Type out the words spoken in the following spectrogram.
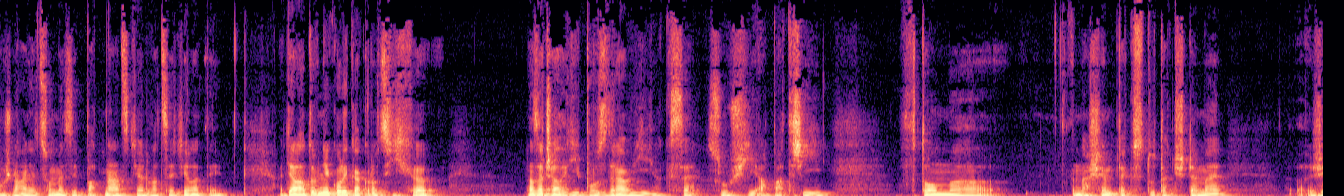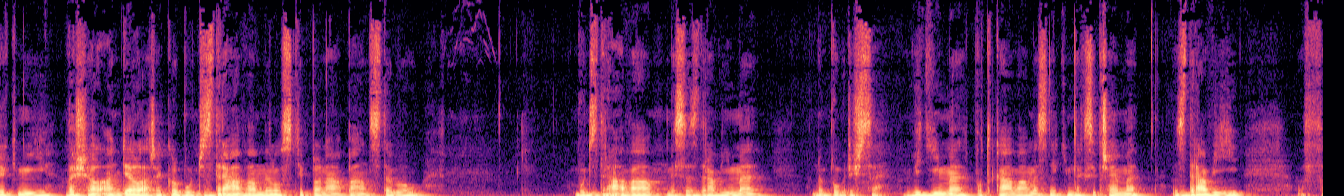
možná něco mezi 15 a 20 lety. A dělá to v několika krocích. Na začátek jí pozdraví, jak se sluší a patří. V tom eh, našem textu tak čteme, že k ní vešel anděl a řekl, buď zdráva, milosti plná pán s tebou. Buď zdráva, my se zdravíme, nebo když se vidíme, potkáváme s někým, tak si přejeme zdraví. V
